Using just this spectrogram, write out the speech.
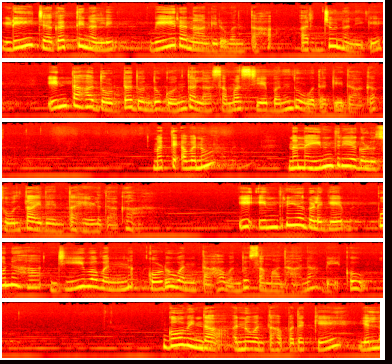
ಇಡೀ ಜಗತ್ತಿನಲ್ಲಿ ವೀರನಾಗಿರುವಂತಹ ಅರ್ಜುನನಿಗೆ ಇಂತಹ ದೊಡ್ಡದೊಂದು ಗೊಂದಲ ಸಮಸ್ಯೆ ಬಂದು ಒದಗಿದಾಗ? ಮತ್ತೆ ಅವನು, ನನ್ನ ಇಂದ್ರಿಯಗಳು ಸೋಲ್ತಾ ಇದೆ ಅಂತ ಹೇಳಿದಾಗ, ಈ ಇಂದ್ರಿಯಗಳಿಗೆ ಪುನಃ ಜೀವವನ್ನು ಕೊಡುವಂತಹ ಒಂದು ಸಮಾಧಾನ ಬೇಕು. ಗೋವಿಂದ ಅನ್ನುವಂತಹ ಪದಕ್ಕೆ ಎಲ್ಲ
